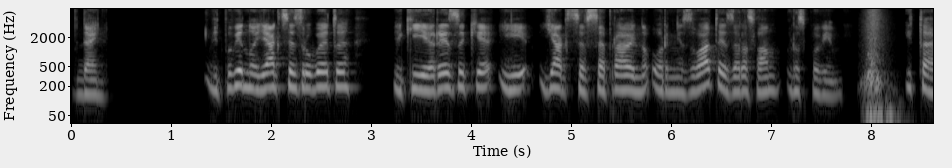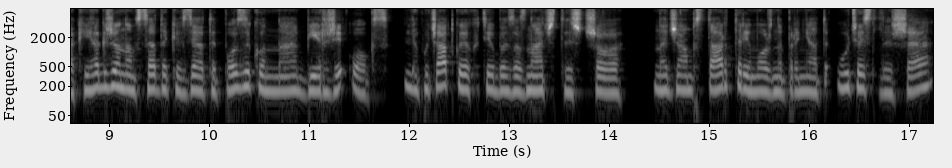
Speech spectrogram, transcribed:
в день. Відповідно, як це зробити, які є ризики і як це все правильно організувати, зараз вам розповім. І так, як же нам все-таки взяти позику на біржі OX? Для початку я хотів би зазначити, що на Jumpstarter можна прийняти участь лише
